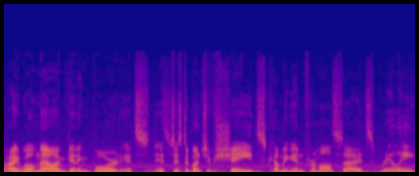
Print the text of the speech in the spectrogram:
All right, well now I'm getting bored. It's it's just a bunch of shades coming in from all sides. Really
